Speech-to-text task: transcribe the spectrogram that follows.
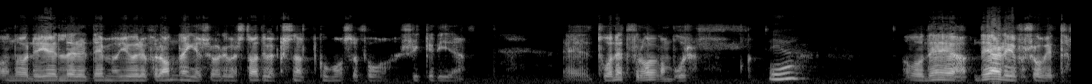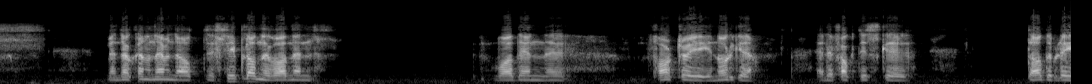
Og når det gjelder det med å gjøre forandringer, så er det vel stadig vekk snakk om å få skikkelige eh, toalettforhold om bord. Ja. Og det, det, er det jo for så vidt. Men da kan jeg nevne at Skiplandet var den, var den eh, fartøyet i Norge, eller faktisk eh, da, det ble,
